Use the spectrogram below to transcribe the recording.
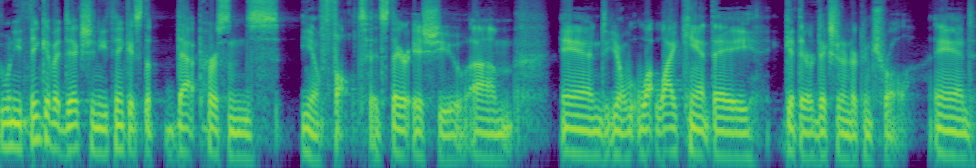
when you think of addiction, you think it's the that person's you know fault. It's their issue, um, and you know wh- why can't they get their addiction under control? And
